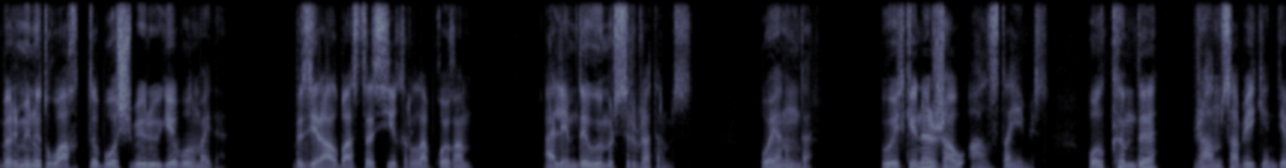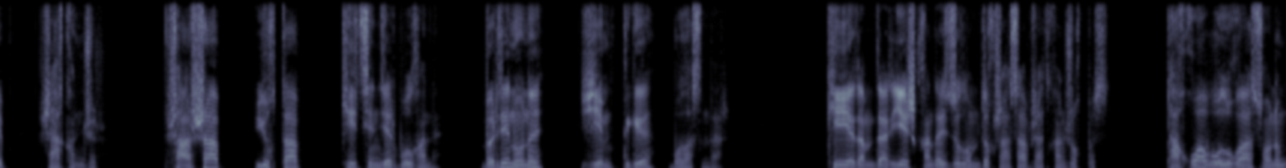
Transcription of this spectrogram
Бір минут уақытты бос жіберуге болмайды. Біздер албасты сиқырлап қойған әлемде өмір сүріп жатырмыз. Ояныңдар. Өйткені жау алыста емес. Ол кімді жалмсап екен деп жақын жүр. Шаршап ұйықтап кетсендер болғаны. Бірден оны жемтігі боласыңдар кей адамдар ешқандай зұлымдық жасап жатқан жоқпыз. Тақуа болуға соның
